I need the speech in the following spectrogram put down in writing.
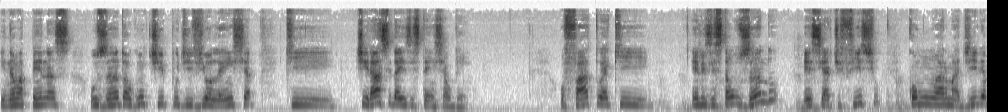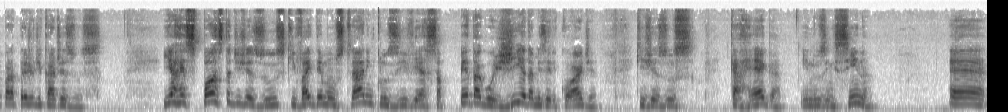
e não apenas usando algum tipo de violência que tirasse da existência alguém. O fato é que eles estão usando esse artifício como uma armadilha para prejudicar Jesus. E a resposta de Jesus, que vai demonstrar inclusive essa pedagogia da misericórdia que Jesus carrega e nos ensina, é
